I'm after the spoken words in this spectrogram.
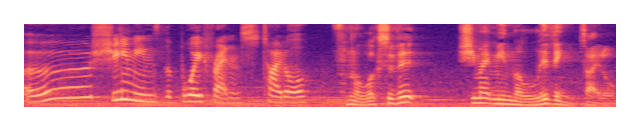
Oh, she means the boyfriend title. From the looks of it, she might mean the living title.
